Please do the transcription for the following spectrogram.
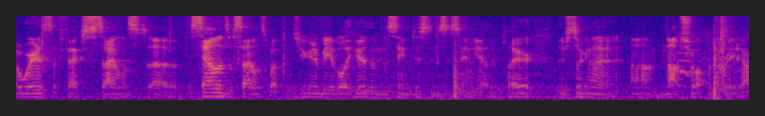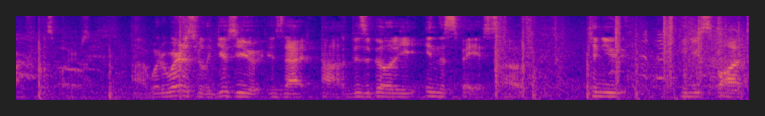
awareness affects uh, the sounds of silenced weapons. You're going to be able to hear them the same distance as any other player. They're still going to um, not show up on the radar for those players. Uh, what awareness really gives you is that uh, visibility in the space of can you can you spot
